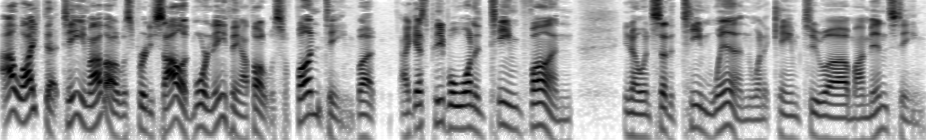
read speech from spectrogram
I like that team. I thought it was pretty solid. More than anything, I thought it was a fun team. But I guess people wanted team fun, you know, instead of team win when it came to uh, my men's team.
